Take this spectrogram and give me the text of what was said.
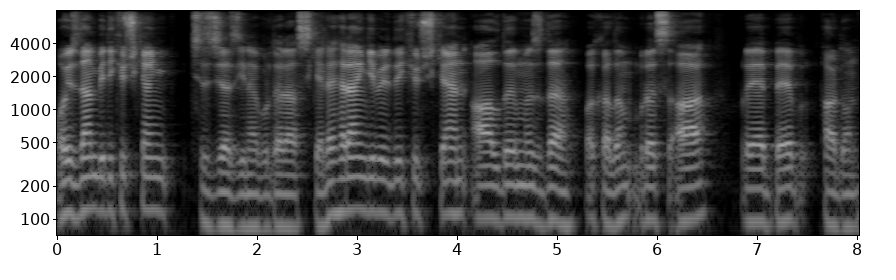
O yüzden bir dik üçgen çizeceğiz yine burada rastgele. Herhangi bir dik üçgen aldığımızda bakalım burası A, buraya B pardon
